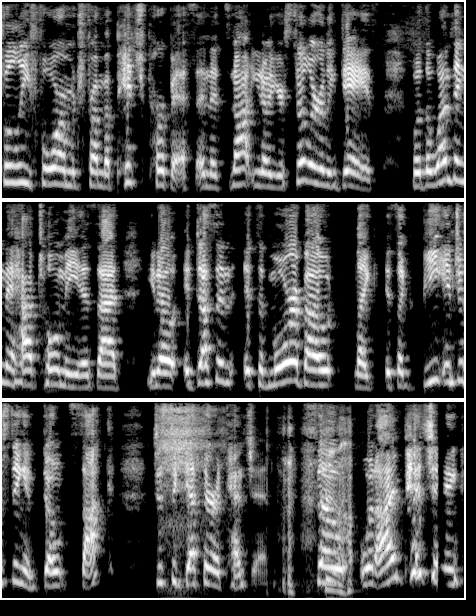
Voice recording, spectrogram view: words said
fully formed from a pitch purpose and it's not you know you're still early days but the one thing they have told me is that you know it doesn't it's more about like it's like be interesting and don't suck just to get their attention. So Yeah. when i'm pitching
